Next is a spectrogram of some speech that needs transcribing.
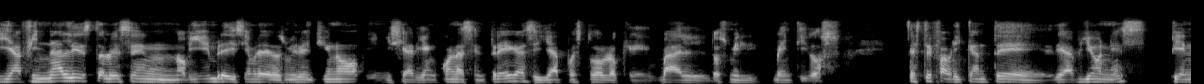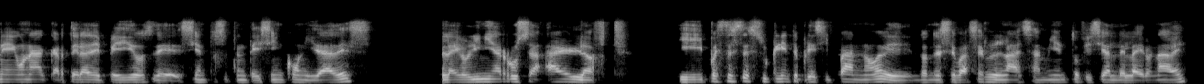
y a finales, tal vez en noviembre, diciembre de 2021, iniciarían con las entregas y ya pues todo lo que va al 2022. Este fabricante de aviones tiene una cartera de pedidos de 175 unidades. La aerolínea rusa Airloft. Y pues este es su cliente principal, ¿no? Eh, donde se va a hacer el lanzamiento oficial de la aeronave.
